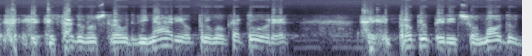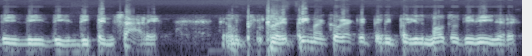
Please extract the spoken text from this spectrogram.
eh, è stato uno straordinario provocatore eh, proprio per il suo modo di, di- di- di pensare prima ancora che per il, per il modo di vivere.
